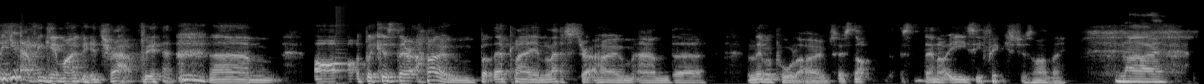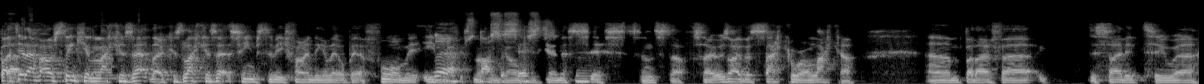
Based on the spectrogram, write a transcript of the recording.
yeah, I think it might be a trap. Yeah, um, uh, because they're at home, but they're playing Leicester at home and uh, Liverpool at home, so it's not. They're not easy fixtures, are they? No, But I did have. I was thinking Lacazette though, because Lacazette seems to be finding a little bit of form, even Yeah, if it's not nice in goals, assists. getting assists and stuff. So it was either Saka or Laka. Um, but I've uh, decided to uh,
